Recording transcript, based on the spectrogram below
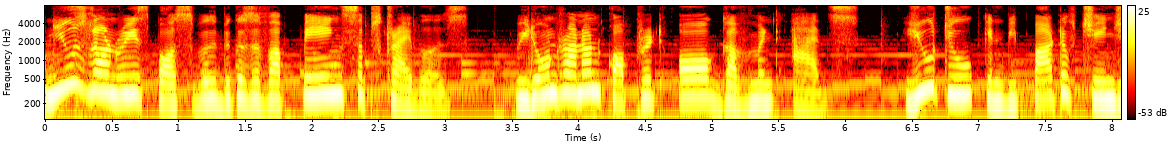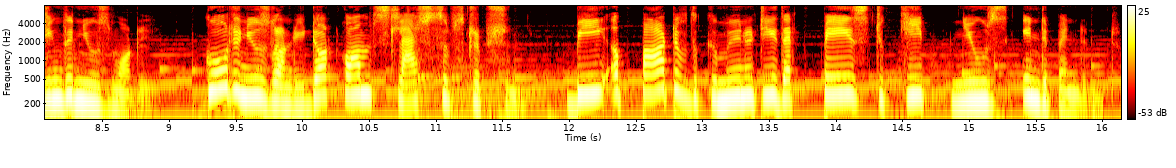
News Laundry is possible because of our paying subscribers. We don't run on corporate or government ads. You too can be part of changing the news model. Go to newslaundry.com slash subscription. Be a part of the community that pays to keep news independent.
